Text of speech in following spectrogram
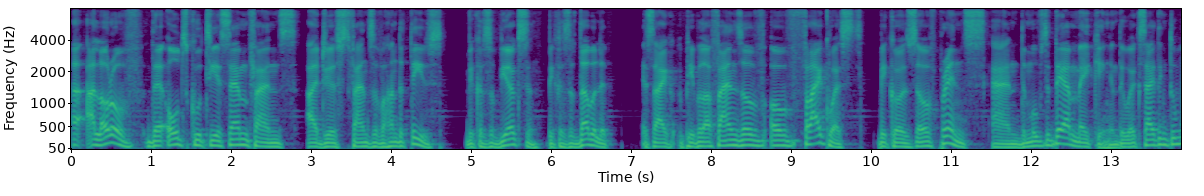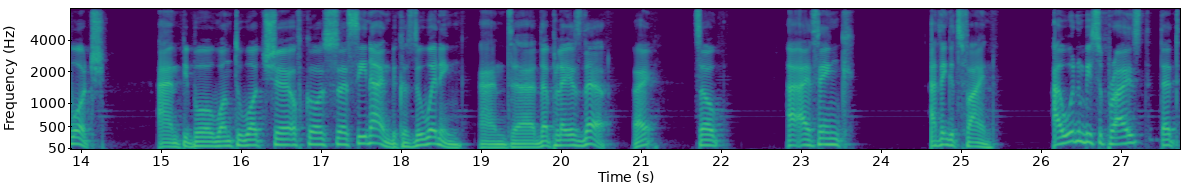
a, a lot of the old school TSM fans are just fans of 100 Thieves because of Bjergsen, because of Doublelift. It's like people are fans of, of FlyQuest because of Prince and the moves that they are making, and they were exciting to watch. And people want to watch, uh, of course, uh, C9 because they're winning and uh, the players there, right? So I, I think I think it's fine. I wouldn't be surprised that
